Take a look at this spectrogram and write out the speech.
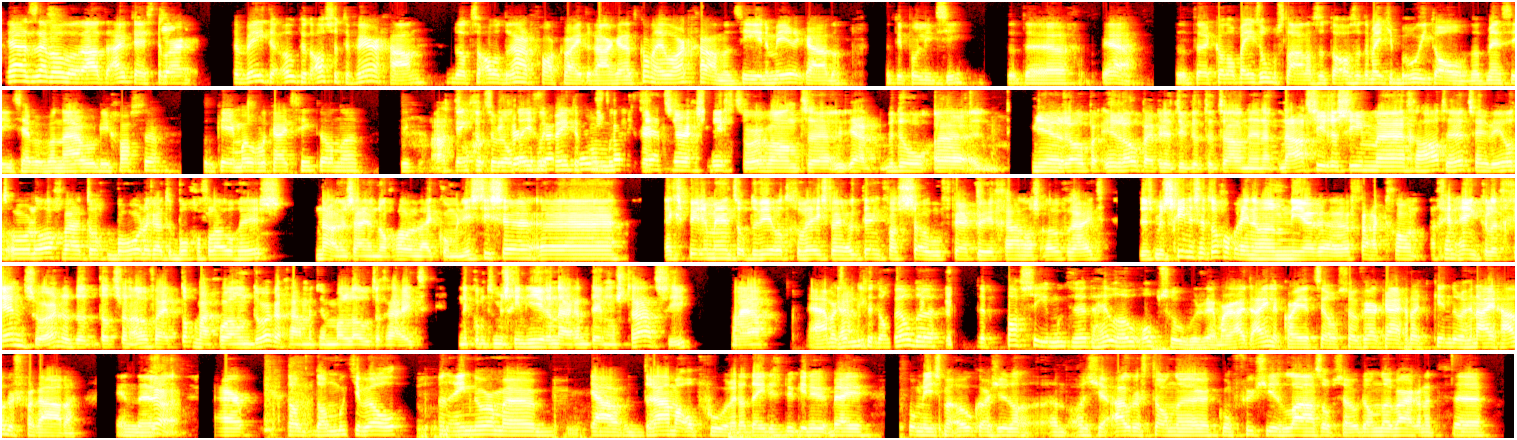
Ja, ze zijn wel aan het uittesten, maar ze weten ook dat als ze te ver gaan, dat ze alle draagvlak kwijtraken. En dat kan heel hard gaan. Dat zie je in Amerika dan, met die politie. Dat, uh, ja, dat uh, kan opeens omslaan als het, als het een beetje broeit al. Dat mensen iets hebben van, nou, die gasten, als een keer een mogelijkheid ziet, dan... Uh, ik, nou, ik denk dat ze wel degelijk weten van... Moet... Het ergens ligt hoor, want ja, ik bedoel, in Europa, in Europa heb je natuurlijk dat totale nazi-regime uh, gehad, hè, Tweede Wereldoorlog, waar het toch behoorlijk uit de bocht gevlogen is. Nou, er zijn er nog allerlei communistische uh, experimenten op de wereld geweest, waar je ook denkt van zo, hoe ver kun je gaan als overheid. Dus misschien is er toch op een of andere manier uh, vaak gewoon geen enkele grens hoor. Dat, dat, zo'n overheid toch maar gewoon door kan gaan met hun malotigheid. En dan komt er misschien hier en daar een demonstratie. Maar ja, ja, maar ze moeten dan wel de, de passie moeten ze het heel hoog opschroeven, zeg maar. Uiteindelijk kan je het zelfs zover krijgen dat kinderen hun eigen ouders verraden. En uh, ja. dan, dan moet je wel een enorme ja, drama opvoeren. Dat deden ze natuurlijk in de, bij communisme ook. Als je, dan, als je ouders dan uh, Confucius lazen of zo, dan uh, waren het,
